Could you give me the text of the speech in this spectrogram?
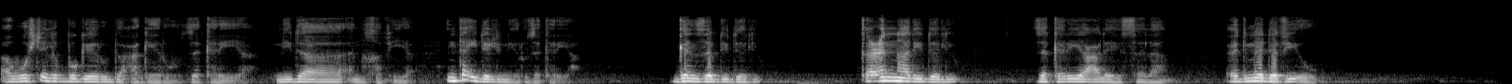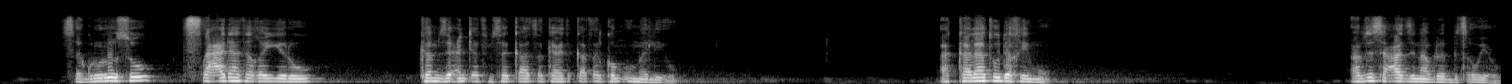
ኣብ ውሽጢ ልቡ ገይሩ ዱዓ ገይሩ ዘከርያ ኒዳኣን ኸፍያ እንታይ እዩ ደልዩ ነይሩ ዘከርያ ገንዘብ ድዩ ደልዩ? ጥዕና ድዩ ደልዩ? ዘከርያ ዓለይሂ ሰላም ዕድመ ደፊኡ፣ ጸጉሪ ርእሱ ጻዕዳ ተቐይሩ፣ ከምዚ ዕንጨት ምስ ኣቃጸልካ ኣይትቃጸል ከምኡ መሊኡ፣ ኣካላቱ ደኺሙ፣ ኣብዚ ሰዓትዚ ናብ ረቢ ጸዊዑ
